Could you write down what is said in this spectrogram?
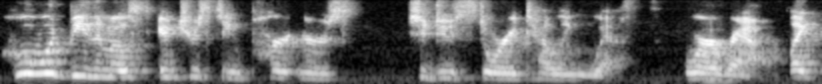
who would be the most interesting partners to do storytelling with or mm-hmm. around. Like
